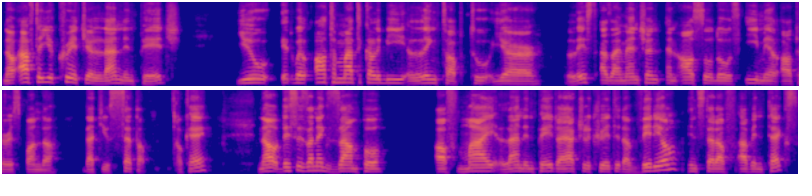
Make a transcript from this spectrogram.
Now, after you create your landing page, you it will automatically be linked up to your list, as I mentioned, and also those email autoresponder that you set up, okay? Now, this is an example of my landing page, I actually created a video instead of having text.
